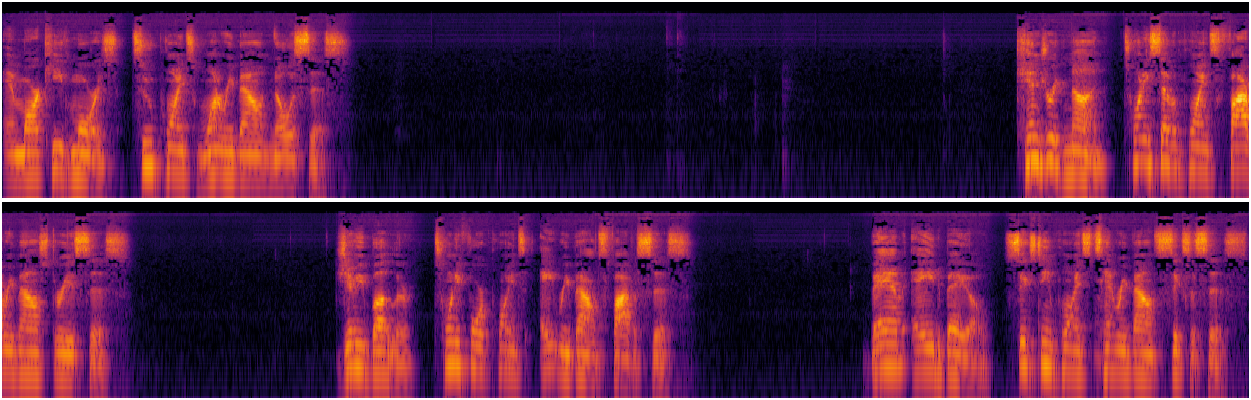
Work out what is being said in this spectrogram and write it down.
And Markieff Morris, two points, one rebound, no assists. Kendrick Nunn, 27 points, 5 rebounds, 3 assists. Jimmy Butler, 24 points, 8 rebounds, 5 assists. Bam Aid Adebayo, 16 points, 10 rebounds, 6 assists.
